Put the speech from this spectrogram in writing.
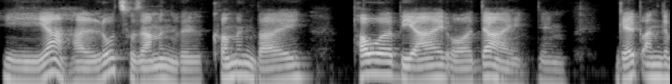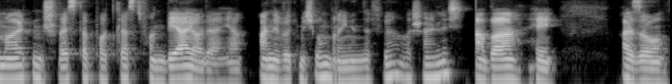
Ja, hallo zusammen, willkommen bei Power BI or Die, dem gelb angemalten Schwester-Podcast von BI or Die. Ja, Anne wird mich umbringen dafür wahrscheinlich, aber hey, also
